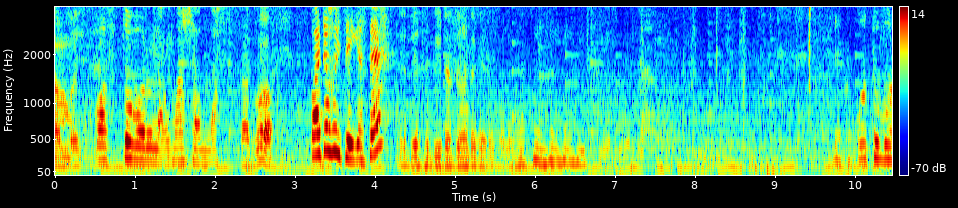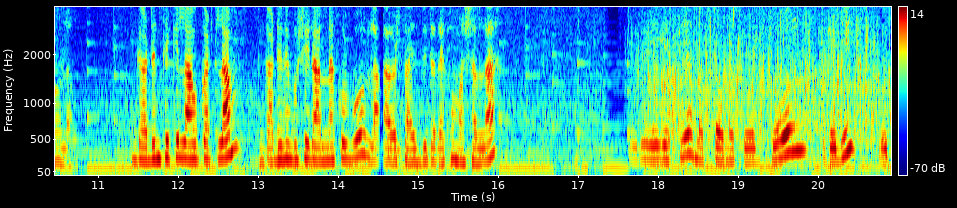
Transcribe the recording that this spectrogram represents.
লম্বা হয়েছে? কত বড় লাউ মাশাল্লাহ কাটবো? কয়টা হয়েছে এই গাছে? এই দেখে দুইটা দুটা কেটে ফেলে হ্যাঁ? দেখো কত বড় লাউ। গার্ডেন থেকে লাউ কাটলাম। গার্ডেনে বসে রান্না করব। লাউয়ের সাইজ দুটা দেখো মাশাল্লাহ হয়ে গেছে আমার টমেটো ঝোল রেডি উইথ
